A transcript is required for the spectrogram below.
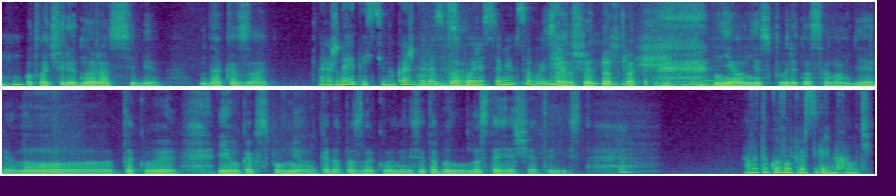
Вот в очередной раз себе доказать. Рождает истину каждый раз в Да. споре с самим собой. Совершенно. Не, он не спорит на самом деле, но такое, я его как вспомню, когда познакомились, это был настоящий атеист. А вот такой вопрос, Игорь Михайлович.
